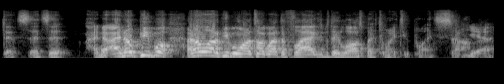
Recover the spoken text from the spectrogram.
that's that's it. I know I know people. I know a lot of people want to talk about the flags, but they lost by 22 points. So Yeah.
